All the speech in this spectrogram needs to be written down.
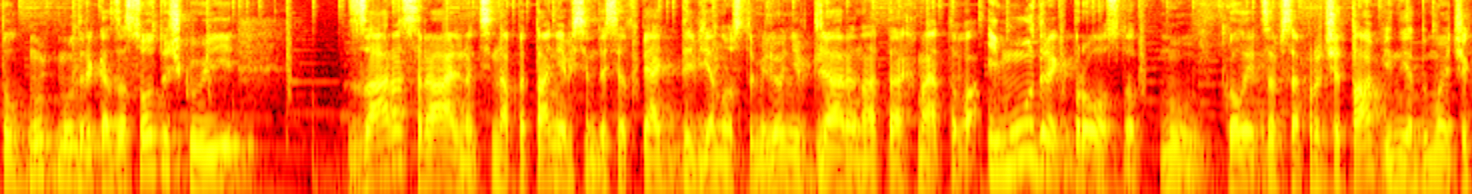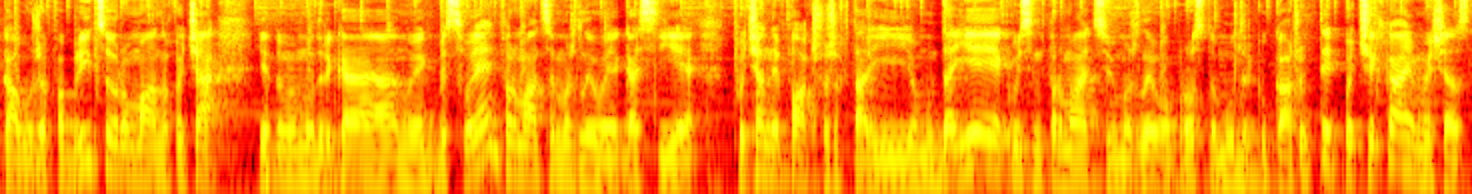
толкнуть мудрика за соточку і. Зараз реально ціна питання 85-90 мільйонів для Рената Ахметова. І Мудрик просто, ну, коли це все прочитав, він, я думаю, чекав уже Фабріціо Роману. Хоча, я думаю, Мудрика, ну, якби своя інформація, можливо, якась є. Хоча не факт, що Шахтар її йому дає якусь інформацію, можливо, просто Мудрику кажуть: ти почекай, ми зараз,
